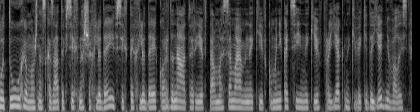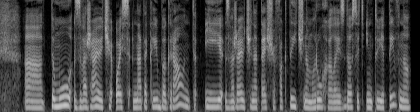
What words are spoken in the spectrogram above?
Потуги, можна сказати, всіх наших людей, всіх тих людей, координаторів, там СММників, комунікаційників, проєктників, які доєднувались. А, тому, зважаючи ось на такий бекграунд, і зважаючи на те, що фактично ми рухались досить інтуїтивно,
